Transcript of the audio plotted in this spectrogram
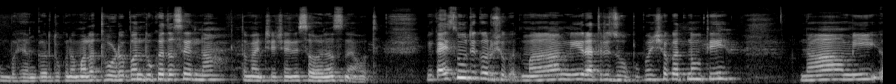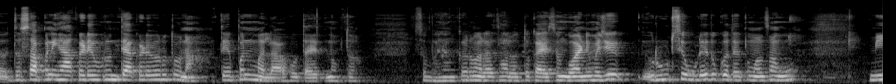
भयंकर दुखणं. मला थोडं पण दुखत असेल ना तर माझ्या याच्याने सहनच नाही होत. मी काहीच नव्हती करू शकत. मला मी रात्री झोपू पण शकत नव्हती. ना मी जसं आपण ह्याकडेवरून त्याकडेवर होतो ना ते पण मला होता येत नव्हतं. असं भयंकर मला झालं होतं. काय सांगू? आणि म्हणजे माझे रूट्स एवढे दुखत आहे तुम्हाला सांगू? मी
